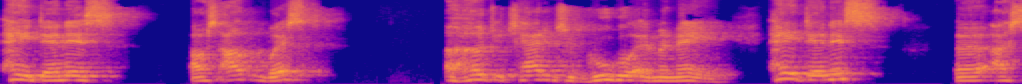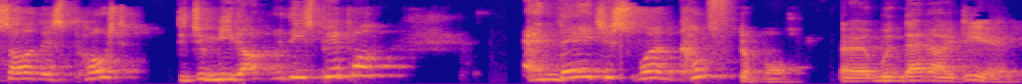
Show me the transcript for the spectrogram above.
Hey, Dennis, I was out west. I heard you chatting to Google M&A. Hey, Dennis, uh, I saw this post. Did you meet up with these people? And they just weren't comfortable uh, with that idea.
